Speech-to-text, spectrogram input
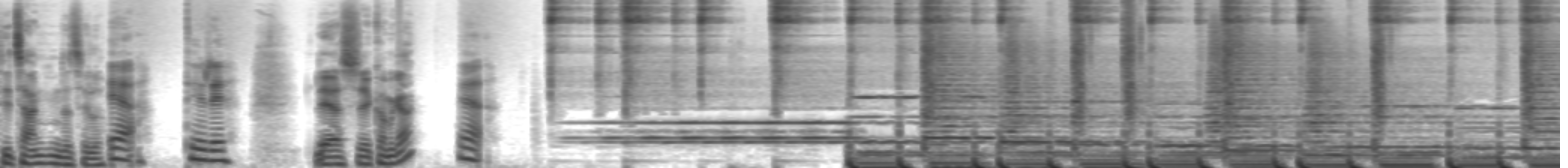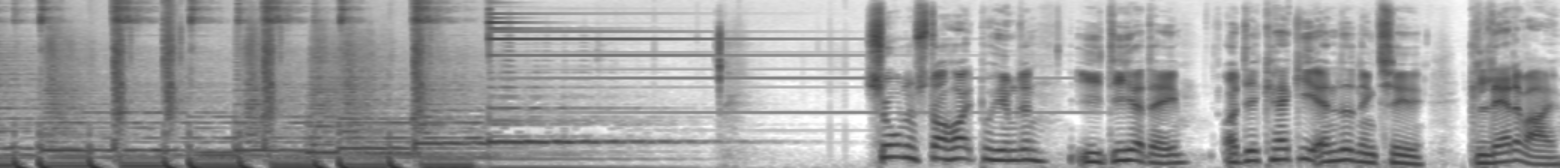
Det er tanken, der tæller. ja, det er det. Lad os øh, komme i gang. Ja. Solen står højt på himlen i de her dage, og det kan give anledning til glatte veje,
